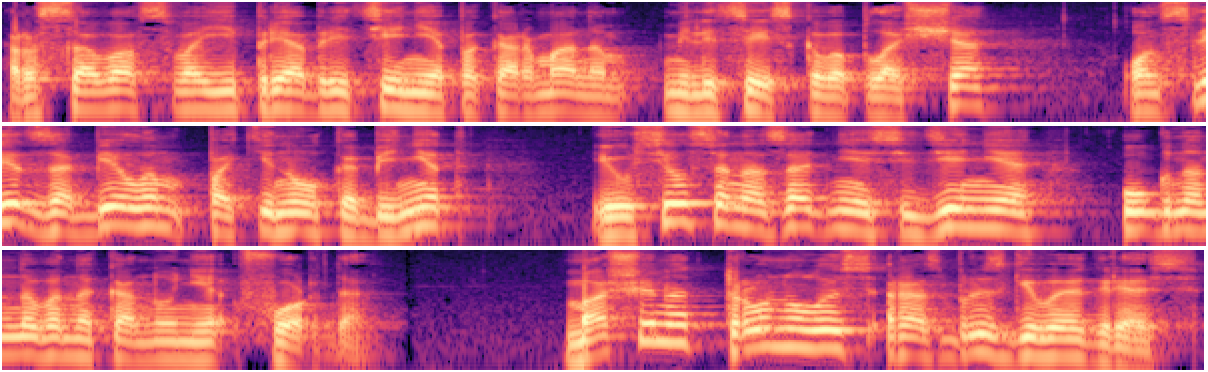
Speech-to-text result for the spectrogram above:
Рассовав свои приобретения по карманам милицейского плаща, он вслед за Белым покинул кабинет и уселся на заднее сиденье угнанного накануне Форда. Машина тронулась, разбрызгивая грязь.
